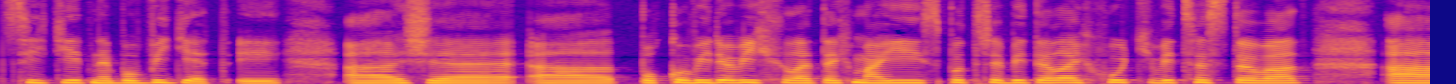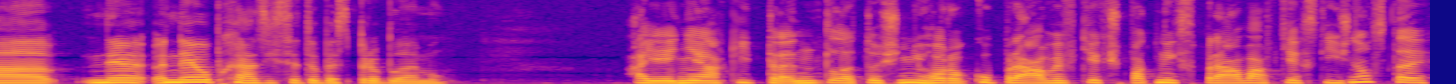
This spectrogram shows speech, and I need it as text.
cítit nebo vidět i, že po covidových letech mají spotřebitelé chuť vycestovat a ne, neobchází se to bez problému. A je nějaký trend letošního roku právě v těch špatných zprávách, v těch stížnostech?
